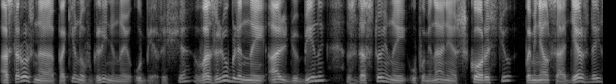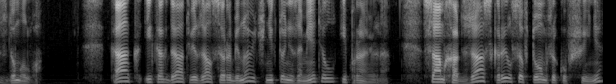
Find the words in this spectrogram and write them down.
Осторожно покинув глиняное убежище, возлюбленный Аль-Дюбины с достойной упоминания скоростью поменялся одеждой с Домуло. Как и когда отвязался Рабинович, никто не заметил, и правильно. Сам Хаджа скрылся в том же кувшине.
